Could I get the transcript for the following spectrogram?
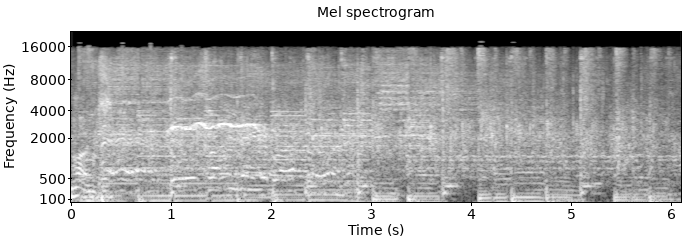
homes.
